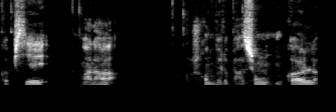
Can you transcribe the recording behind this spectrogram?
copier, voilà. Je renouvelle l'opération, on colle.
